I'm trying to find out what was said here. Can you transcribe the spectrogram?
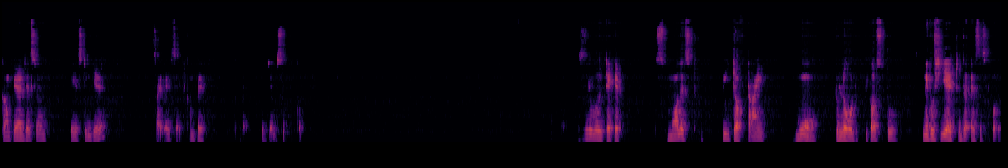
Compare just uh, pasting here. Side by side compare. This will take a smallest bit of time more to load because to negotiate the SSL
